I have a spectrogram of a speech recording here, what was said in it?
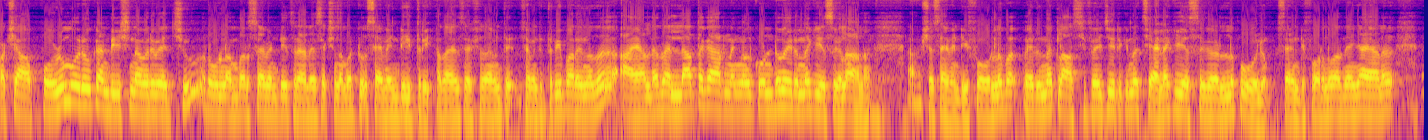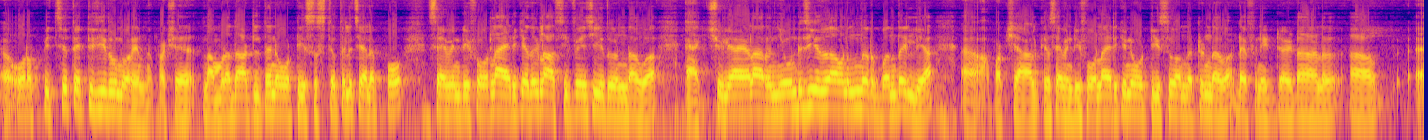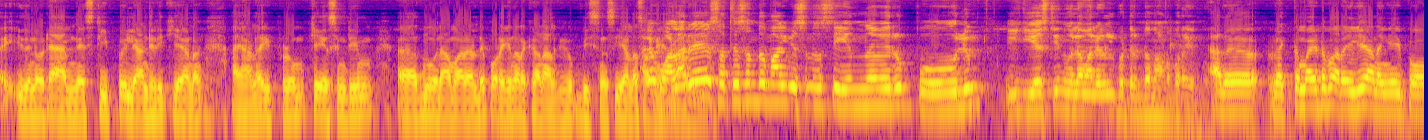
പക്ഷേ അപ്പോഴും ഒരു കണ്ടീഷൻ അവർ വെച്ചു. റൂൾ നമ്പർ സെവന്റി ത്രീ അല്ലെങ്കിൽ section number two seventy three അതായത് സെക്ഷൻ സെവന്റി ത്രീ പറയുന്നത് അയാളുടേതല്ലാത്ത കാരണങ്ങൾ കൊണ്ട് വരുന്ന കേസുകളാണ്. പക്ഷേ സെവന്റി ഫോറിൽ വരുന്ന ക്ലാസിഫൈ ചെയ്തിരിക്കുന്ന ചില കേസുകളിൽ പോലും സെവന്റി ഫോർ എന്ന് പറഞ്ഞു കഴിഞ്ഞാൽ അയാൾ ഉറപ്പിച്ച് തെറ്റ് ചെയ്തു എന്ന് പറയുന്നത്. പക്ഷേ നമ്മുടെ നാട്ടിലത്തെ നോട്ടീസ് സിസ്റ്റത്തിൽ ചിലപ്പോൾ സെവന്റി ഫോറിലായിരിക്കും അത് ക്ലാസിഫൈ ചെയ്തിട്ടുണ്ടാവുക ആക്ച്വലി അയാൾ അറിഞ്ഞുകൊണ്ട് ചെയ്തതാവണമെന്ന് നിർബന്ധമില്ല. പക്ഷേ ആൾക്ക് സെവന്റി ഫോറിലായിരിക്കും നോട്ടീസ് വന്നിട്ടുണ്ടാവുക. ഡെഫിനറ്റ് ആയിട്ട് ആൾ ഇതിനൊരു ആംനെസ്റ്റി ഇപ്പോൾ ഇല്ലാണ്ടിരിക്കുകയാണ്. അയാൾ ഇപ്പോഴും കേസിന്റെയും നൂലാമാലകളുടെ പുറകെ നടക്കുകയാണ്. ആൾക്ക് ബിസിനസ് ചെയ്യാനുള്ള സമയം വളരെ സത്യസന്ധമായി ബിസിനസ് ചെയ്യുന്നവർ പോലും ഈ ജി എസ് ടി നൂലമാലകളിൽ പെട്ടിട്ടുണ്ടെന്നാണ് പറയുന്നത്. അത് വ്യക്തമായിട്ട് പറയുകയാണെങ്കിൽ ഇപ്പോൾ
